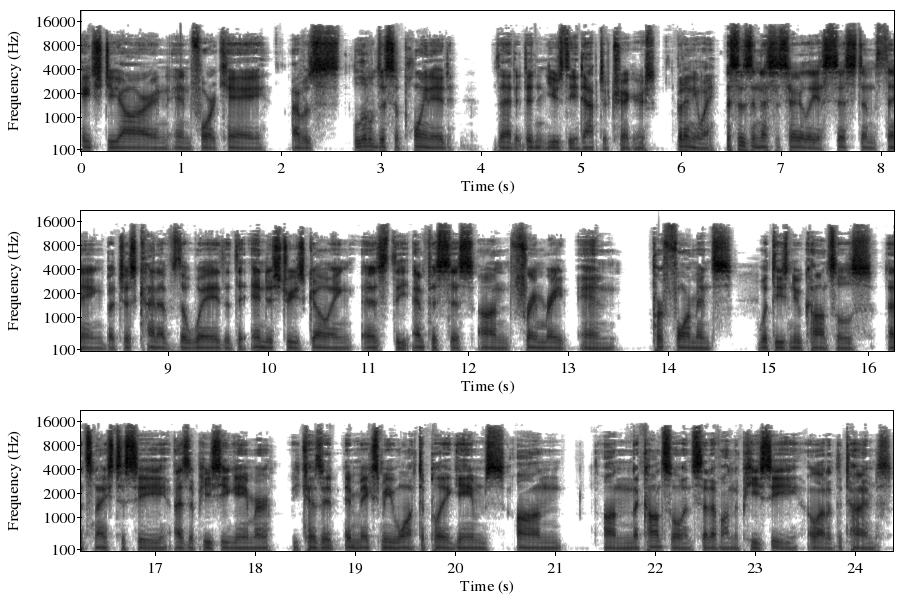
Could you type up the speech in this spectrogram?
HDR and, and 4K, I was a little disappointed that it didn't use the adaptive triggers. But anyway, this isn't necessarily a system thing, but just kind of the way that the industry's going as the emphasis on frame rate and performance with these new consoles. That's nice to see as a PC gamer because it, it makes me want to play games on, on the console instead of on the PC a lot of the times.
